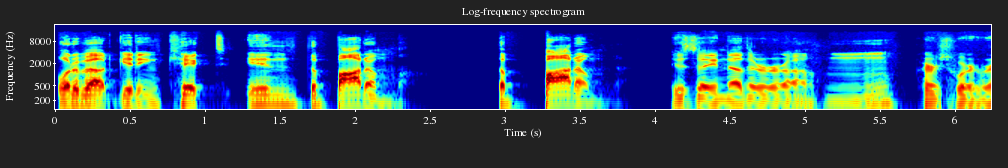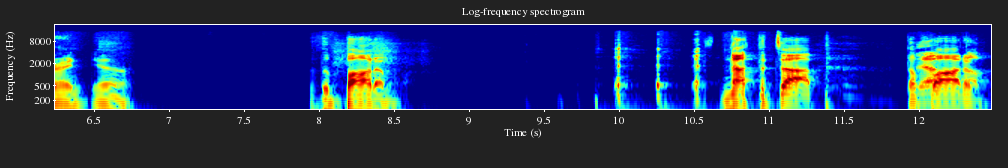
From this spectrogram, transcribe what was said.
What about getting kicked in the bottom? The bottom is another uh, Hmm. curse word, right? Yeah. The bottom. Not the top. The Yep, bottom. The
